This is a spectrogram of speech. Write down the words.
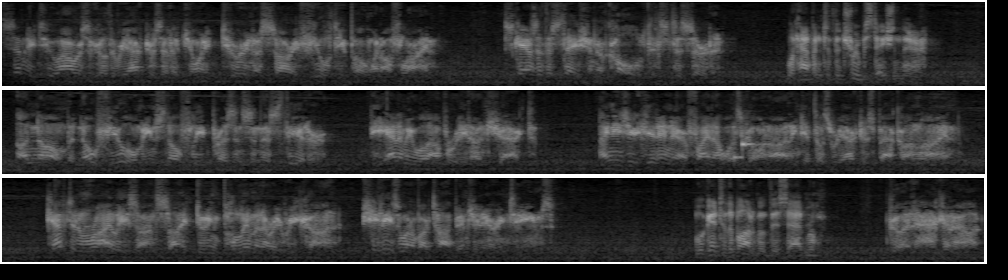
About 72 hours ago, the reactors at adjoining Turian Asari fuel depot went offline. Scans of the station are cold. It's deserted. What happened to the troop station there? Unknown, but no fuel means no fleet presence in this theater. The enemy will operate unchecked. I need you to get in there, find out what's going on, and get those reactors back online. Captain Riley's on site doing preliminary recon. She leads one of our top engineering teams. We'll get to the bottom of this, Admiral. Good, hack it out.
